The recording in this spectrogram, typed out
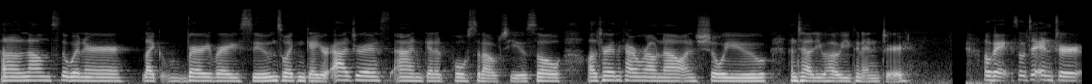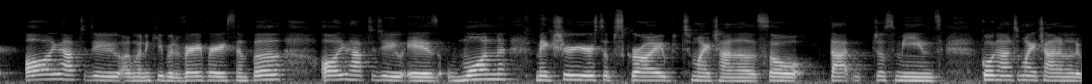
and I'll announce the winner like very, very soon so I can get your address and get it posted out to you. So I'll turn the camera around now and show you and tell you how you can enter. Okay, so to enter, all you have to do, I'm gonna keep it very, very simple. All you have to do is one, make sure you're subscribed to my channel. So that just means going onto my channel,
